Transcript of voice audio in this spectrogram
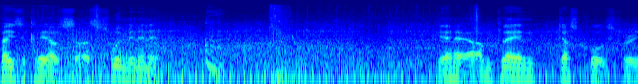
Basically, I was, I was swimming in it. Yeah, I'm playing Just Cause 3.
